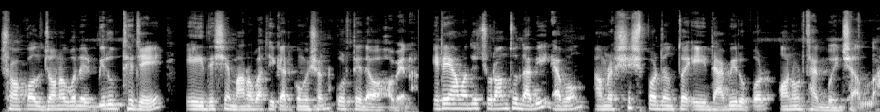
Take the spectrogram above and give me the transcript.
সকল জনগণের বিরুদ্ধে যে এই দেশে মানবাধিকার কমিশন করতে দেওয়া হবে না। এটাই আমাদের চূড়ান্ত দাবি এবং আমরা শেষ পর্যন্ত এই দাবির উপর অনড় থাকব ইনশাআল্লাহ।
